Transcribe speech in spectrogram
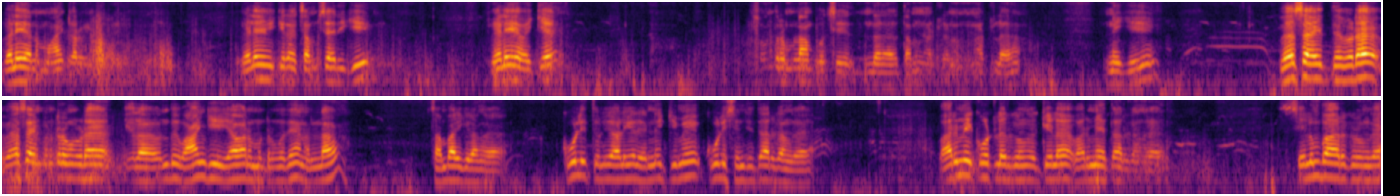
விலையை நம்ம வாங்கிட்டு வர வேண்டியது விலையை வைக்கிற சம்சாரிக்கு விலையை வைக்க சுதந்திரம்லாம் போச்சு இந்த தமிழ்நாட்டில் நம்ம நாட்டில். இன்னைக்கு விவசாயத்தை விட விவசாயம் பண்ணுறவங்க விட இதில் வந்து வாங்கி வியாபாரம் பண்ணுறவங்க தான் நல்லா சம்பாதிக்கிறாங்க. கூலி தொழிலாளிகள் என்றைக்குமே கூலி செஞ்சு தான் இருக்காங்க. வறுமை கோட்டில் இருக்கிறவங்க கீழே வறுமையாக தான் இருக்காங்க. செலும்பாக இருக்கிறவங்க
